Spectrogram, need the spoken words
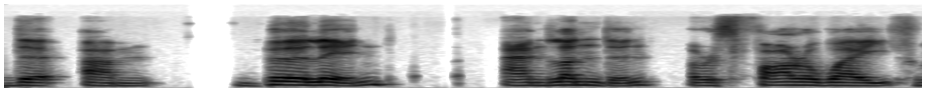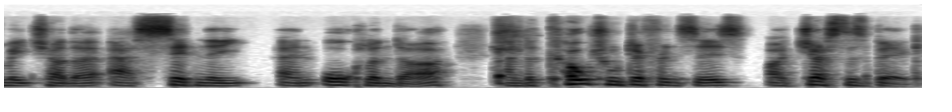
that um, Berlin and London are as far away from each other as Sydney and Auckland are, and the cultural differences are just as big.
